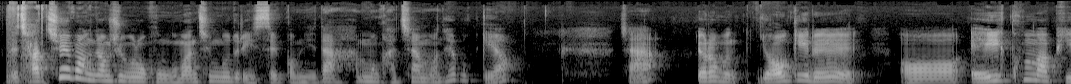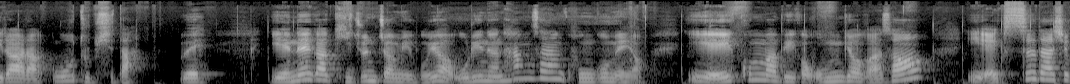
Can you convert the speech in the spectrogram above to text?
근데 자취의 방정식으로 궁금한 친구들이 있을 겁니다. 한번 같이 한번 해볼게요. 자, 여러분 여기를 어, A, B라고 둡시다. 왜? 얘네가 기준점이고요. 우리는 항상 궁금해요. 이 A, B가 옮겨가서 이 X 다시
